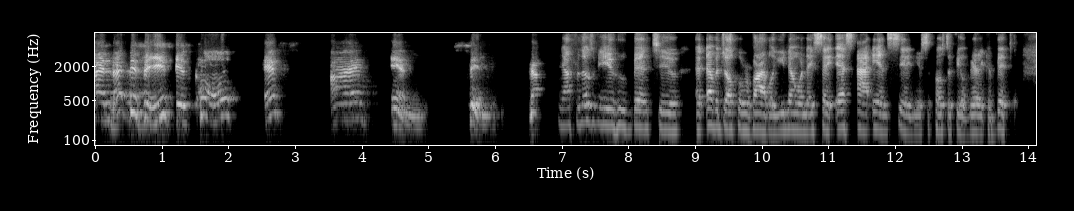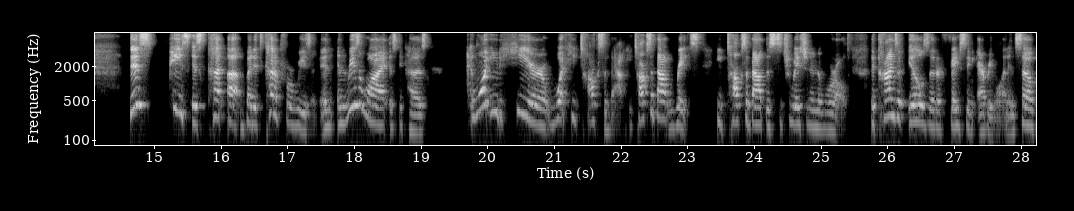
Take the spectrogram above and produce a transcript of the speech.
and that disease is called S I N, sin. Now, now, for those of you who've been to an evangelical revival, you know when they say S I N, sin, you're supposed to feel very convicted. This piece is cut up, but it's cut up for a reason. And, and the reason why is because I want you to hear what he talks about. He talks about race. He talks about the situation in the world, the kinds of ills that are facing everyone. And so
